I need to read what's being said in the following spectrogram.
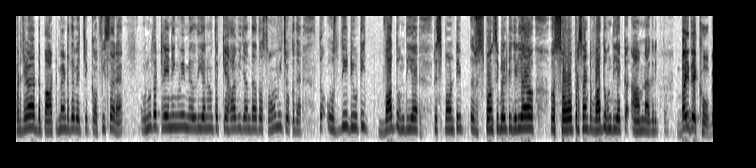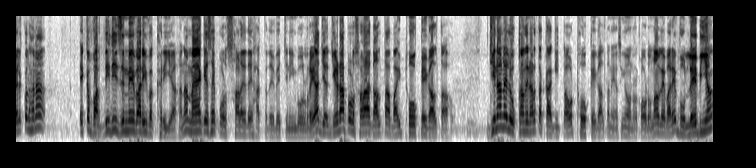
ਪਰ ਜਿਹੜਾ ਡਿਪਾਰਟਮੈਂਟ ਦੇ ਵਿੱਚ ਇੱਕ ਅਫੀਸਰ ਹੈ, ਉਹਨੂੰ ਤਾਂ ਟ੍ਰੇਨਿੰਗ ਵੀ ਮਿਲਦੀ ਹੈ, ਉਹਨਾਂ ਨੂੰ ਤਾਂ ਕਿਹਾ ਵੀ ਜਾਂਦਾ, ਤਾਂ ਸਹੁੰ ਵੀ ਚੁੱਕਦਾ ਤਾਂ ਉਸ ਦੀ ਡਿਊਟੀ ਵੱਧ ਹੁੰਦੀ ਹੈ ਰਿਸਪੌਂਸਿ ਰਿਸਪੌਂਸਿਬਿਲਟੀ ਜਿਹੜੀ ਆ, ਉਹ 100% ਵੱਧ ਹੁੰਦੀ ਹੈ ਇੱਕ ਆਮ ਨਾਗਰਿਕ ਤੋਂ। ਬਾਈ ਦੇਖੋ, ਬਿਲਕੁਲ ਹਨਾ ਇੱਕ ਵਰਦੀ ਦੀ ਜ਼ਿੰਮੇਵਾਰੀ ਵੱਖਰੀ ਆ, ਹਨਾ? ਮੈਂ ਕਿਸੇ ਪੁਲਿਸ ਵਾਲੇ ਦੇ ਹੱਕ ਦੇ ਵਿੱਚ ਨਹੀਂ ਬੋਲ ਰਿਹਾ। ਜ- ਜਿਹੜਾ ਪੁਲਿਸ ਵਾਲਾ ਗਲਤ ਆ ਬਾਈ, ਠੋਕ ਕੇ ਗਲਤ ਆ ਉਹ। ਜਿਨ੍ਹਾਂ ਨੇ ਲੋਕਾਂ ਦੇ ਨਾਲ ਧੱਕਾ ਕੀਤਾ, ਉਹ ਠੋਕ ਕੇ ਗਲਤ ਨੇ। ਅਸੀਂ ਔਨ ਰਿਕਾਰਡ ਉਹਨਾਂ ਦੇ ਬਾਰੇ ਬੋਲੇ ਵੀ ਆ,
